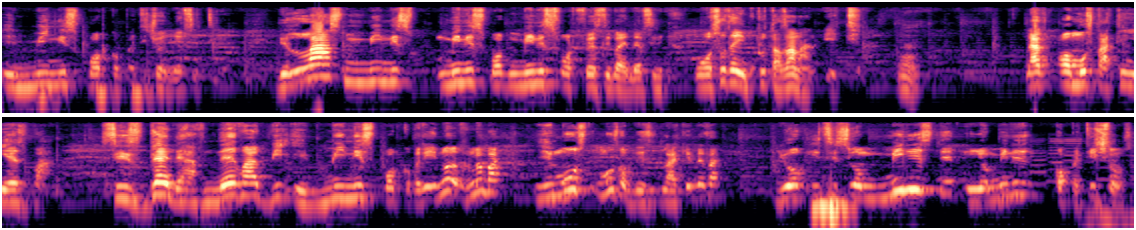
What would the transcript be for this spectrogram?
a mini sport competition in FCT? The last mini, mini sport mini sport festival in FCT was hosted in 2008. Mm. That's almost 13 years back. Since then, there have never been a mini sport competition. You know, remember, in most most of this, like it is, your it is your mini state in your mini competitions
